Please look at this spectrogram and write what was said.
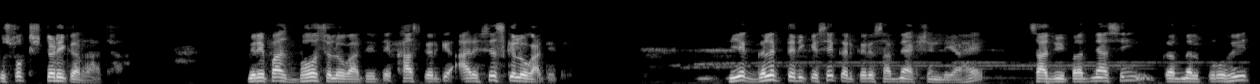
उस वक्त स्टडी कर रहा था। मेरे पास बहुत से लोग आते थे, खास करके आरएसएस के लोग आते थे। ये गलत तरीके से करकरे साहब ने एक्शन लिया है। साध्वी प्रज्ञा सिंह, कर्नल पुरोहित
